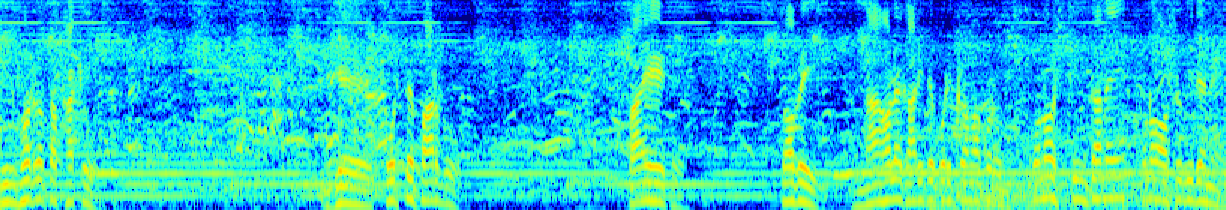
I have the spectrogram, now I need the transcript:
নির্ভরতা থাকে, যে করতে পারব পায়ে হেঁটে, তবেই। না হলে গাড়িতে পরিক্রমা করুন। কোনো চিন্তা নেই, কোনো অসুবিধে নেই।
